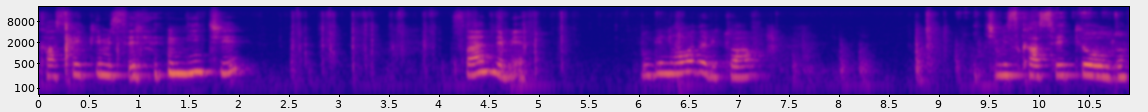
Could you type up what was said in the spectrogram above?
Kasvetli misin? Niçin? Sen de mi? Bugün hava da bir tuhaf. İçimiz kasvetli oldu.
